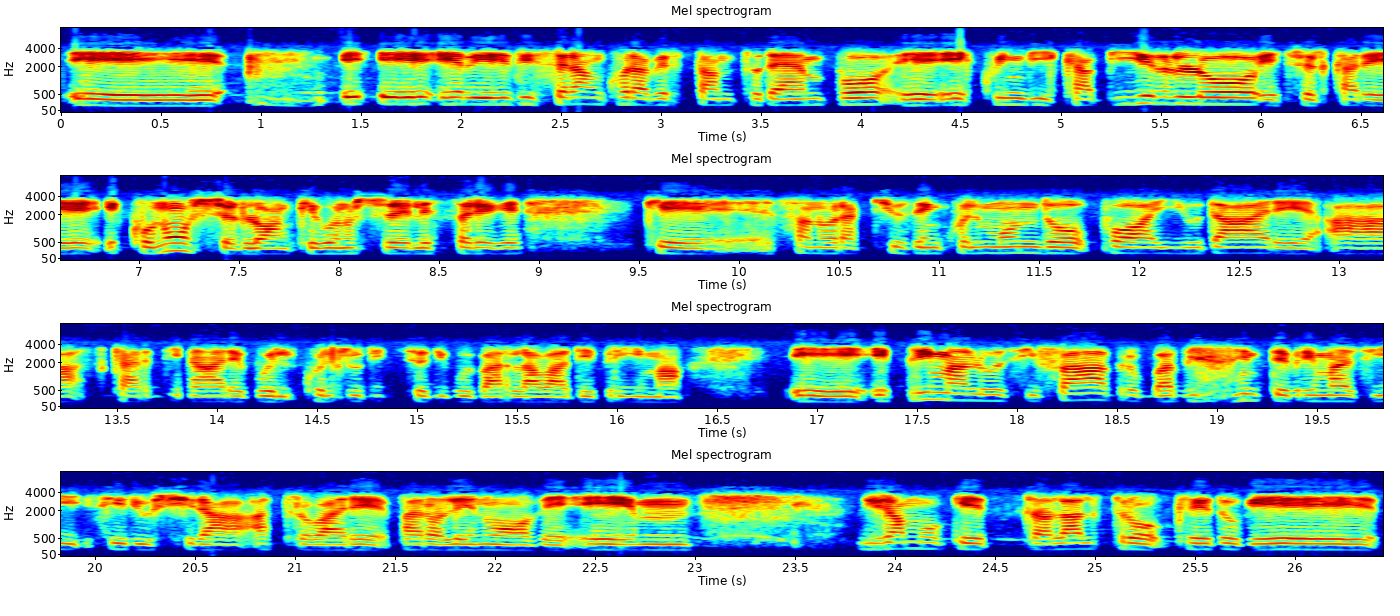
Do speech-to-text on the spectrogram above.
e, e, e esisterà ancora per tanto tempo e, e, quindi capirlo e cercare e conoscerlo, anche conoscere le storie che, che sono racchiuse in quel mondo può aiutare a scardinare quel, quel giudizio di cui parlavate prima. E, e, prima lo si fa probabilmente prima si, si riuscirà a trovare parole nuove. E mh, diciamo che tra l'altro credo che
